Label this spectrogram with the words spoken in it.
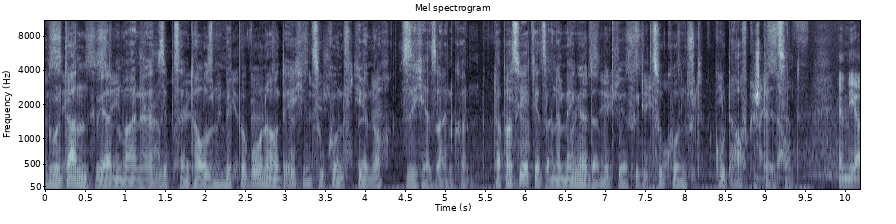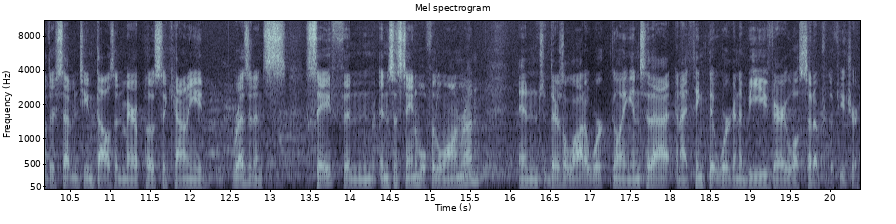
Nur dann werden meine 17.000 Mitbewohner und ich in Zukunft hier noch sicher sein können. Da passiert jetzt eine Menge, damit wir für die Zukunft gut aufgestellt sind. And the other 17,000 Mariposa County residents safe and, and sustainable for the long run. And there's a lot of work going into that, and I think that we're going to be very well set up for the future.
